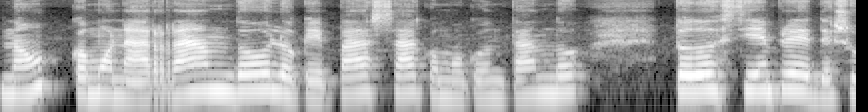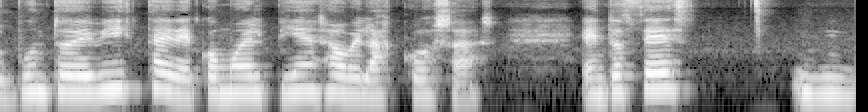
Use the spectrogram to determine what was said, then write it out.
¿no? Como narrando lo que pasa, como contando todo siempre desde su punto de vista y de cómo él piensa o ve las cosas. Entonces, mm,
